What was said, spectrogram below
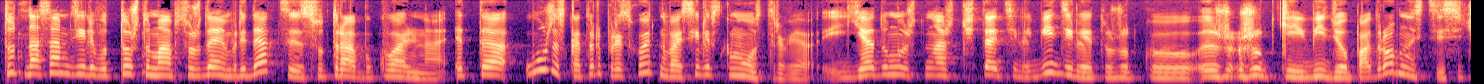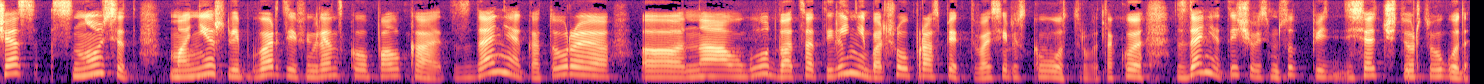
Тут, на самом деле, вот то, что мы обсуждаем в редакции с утра буквально, это ужас, который происходит на Васильевском острове. Я думаю, что наши читатели видели эту жуткую, э, жуткие видео подробности. Сейчас сносят манеж Лейбгвардии финляндского полка. Это здание, которое э, на углу 20-й линии здании Большого проспекта Васильевского острова. Такое здание 1854 года.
